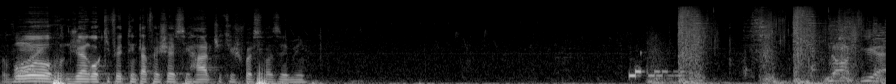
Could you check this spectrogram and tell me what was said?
Eu vou, Django, aqui tentar fechar esse heart aqui, acho que vai se fazer bem. Not yet.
